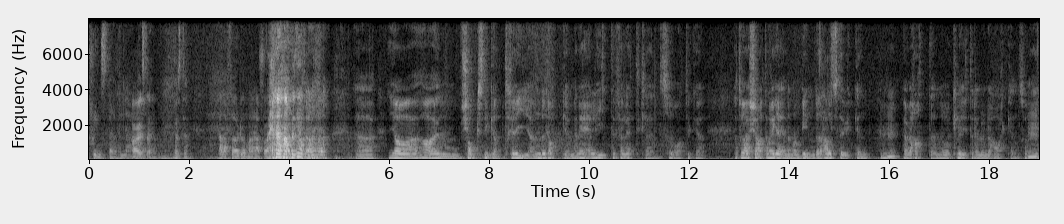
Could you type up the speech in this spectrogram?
skinnstövlar. Ja, just det. Just det. Alla fördomar här på. Eh, jag har en tjock stickad tröja under rocken men är lite för lättklädd så tycker jag. Jag tror jag har kört den här grejen där man binder halsduken Mm. över hatten och knyter den under hakan. Så Mm.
